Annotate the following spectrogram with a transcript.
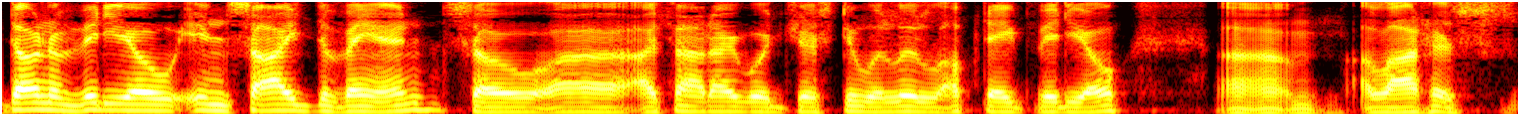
done a video inside the van, so I thought I would just do a little update video. Um, a lot has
